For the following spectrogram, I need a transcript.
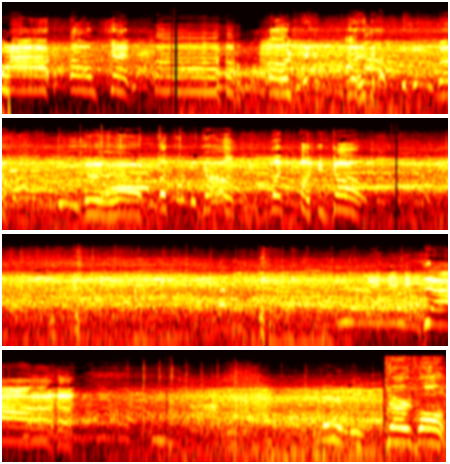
Ah! Oh shit! Oh, oh shit! Let's fucking go! Let's fucking go! Yeah! Jared Walsh,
